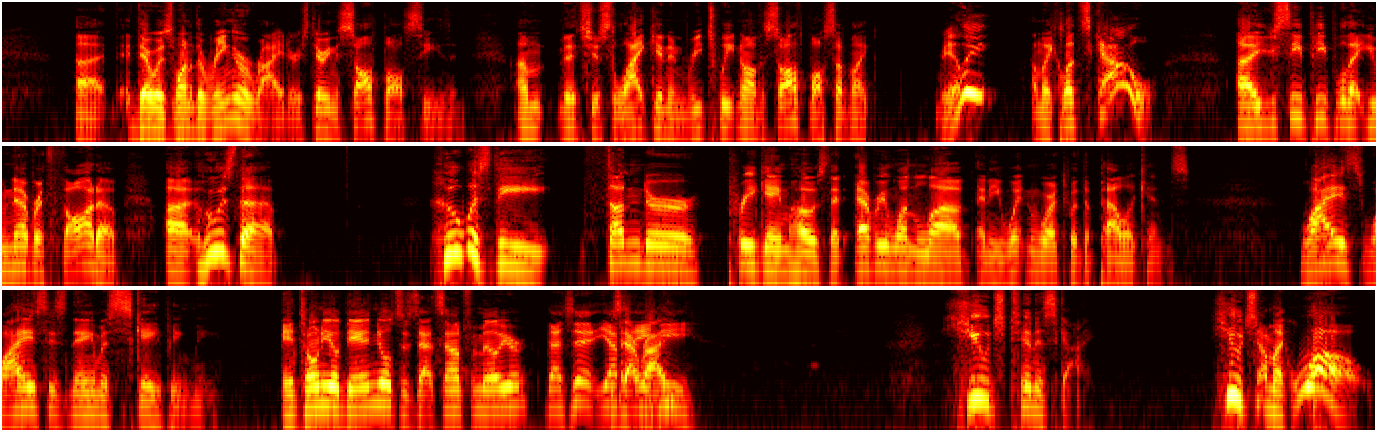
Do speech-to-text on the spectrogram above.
Uh, there was one of the ringer riders during the softball season um, that's just liking and retweeting all the softball stuff. I'm like, really? I'm like, let's go. Uh, you see people that you never thought of. Uh, who is the who was the Thunder pregame host that everyone loved, and he went and worked with the Pelicans? Why is why is his name escaping me? Antonio Daniels. Does that sound familiar? That's it. Yep, Is that AD. right? Huge tennis guy. Huge. I'm like, whoa.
